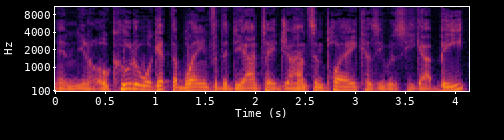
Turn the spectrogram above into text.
And you know, Okudah will get the blame for the Diontae Johnson play because he was he got beat.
